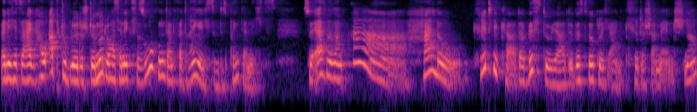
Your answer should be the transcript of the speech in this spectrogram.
Wenn ich jetzt sage, hau ab, du blöde Stimme, du hast ja nichts zu suchen, dann verdränge ich so, das bringt ja nichts zuerst mal sagen, ah, hallo, Kritiker, da bist du ja, du bist wirklich ein kritischer Mensch. Ne?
